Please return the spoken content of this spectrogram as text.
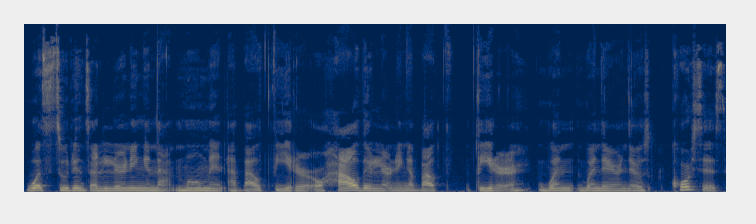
what students are learning in that moment about theater or how they're learning about theater when when they're in those courses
